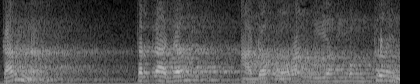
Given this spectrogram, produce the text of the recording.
Karena terkadang ada orang yang mengklaim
